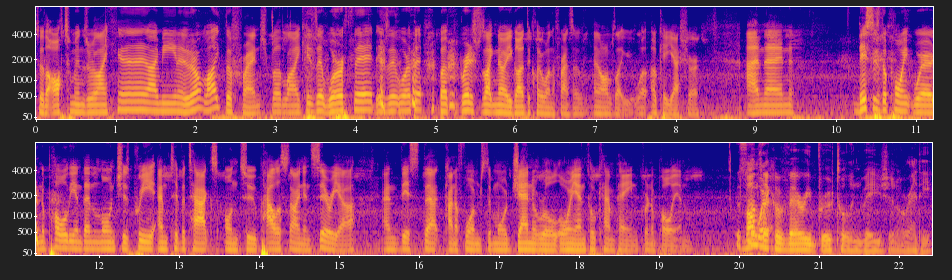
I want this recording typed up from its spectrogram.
So the Ottomans were like, eh, I mean, I don't like the French, but, like, is it worth it? Is it worth it? But the British was like, no, you gotta declare war on the France. And I was like, well, okay, yeah, sure. And then this is the point where Napoleon then launches preemptive attacks onto Palestine and Syria, and this that kind of forms the more general Oriental campaign for Napoleon. This But sounds like a very brutal invasion already.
